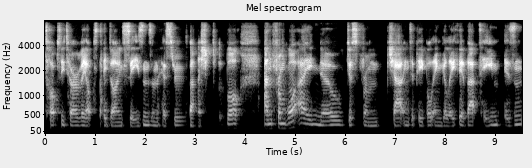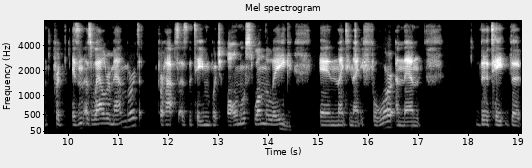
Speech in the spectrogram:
topsy turvy, upside down seasons in the history of Spanish football. And from what I know, just from chatting to people in Galicia, that team isn't isn't as well remembered, perhaps as the team which almost won the league hmm. in 1994, and then the ta- the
